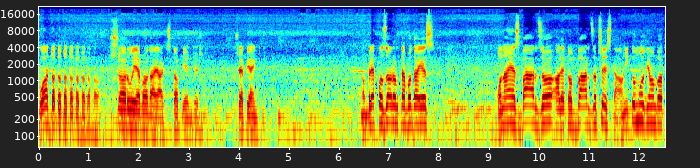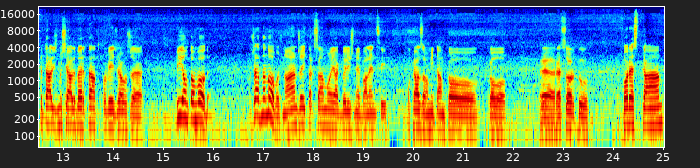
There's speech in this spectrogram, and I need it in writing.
Łoto to to to to to to to. Szoruje woda jak 150. Przepięknie. Wbrew pozorom ta woda jest ona jest bardzo, ale to bardzo czysta. Oni tu mówią, bo pytaliśmy się Alberta, to powiedział, że piją tą wodę. Żadna nowość. No Andrzej tak samo jak byliśmy w Walencji, pokazał mi tam koło, koło e, resortu Forest Camp,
